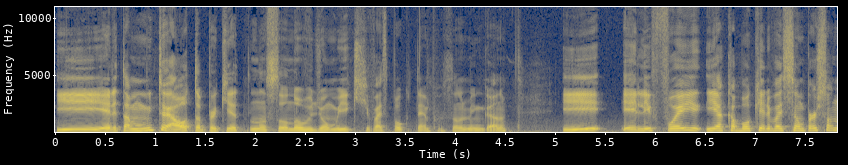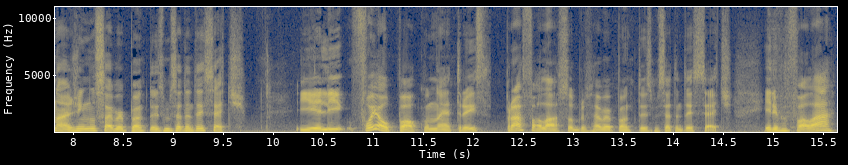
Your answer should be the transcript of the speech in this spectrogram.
E ele tá muito em alta porque lançou o novo John Wick, que faz pouco tempo, se eu não me engano. E ele foi. E acabou que ele vai ser um personagem no Cyberpunk 2077. E ele foi ao palco na E3 pra falar sobre o Cyberpunk 2077. Ele foi falar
